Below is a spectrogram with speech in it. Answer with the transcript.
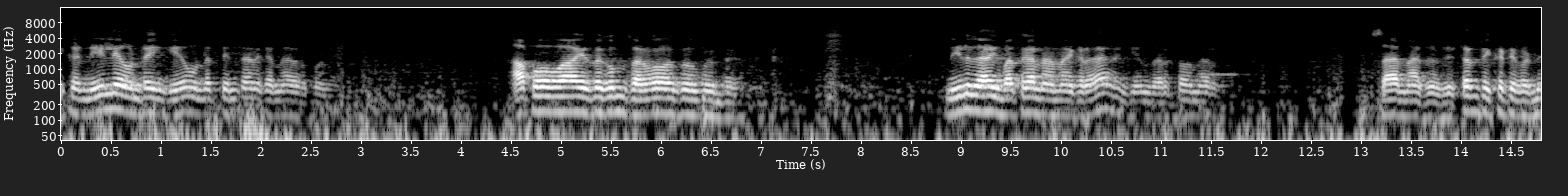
ఇక్కడ నీళ్ళే ఉంటాయి ఇంకేం ఉండదు. తినటానికి అన్నారు అనుకోండి. ఆపోవా ఇతకం సర్వసూపుంటాయి నీళ్ళు తాగి బతకాలి నాన్న ఇక్కడ ఇంకేం దొరక ఉన్నారు సార్ నాకు రిటర్న్ టికెట్ ఇవ్వండి.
